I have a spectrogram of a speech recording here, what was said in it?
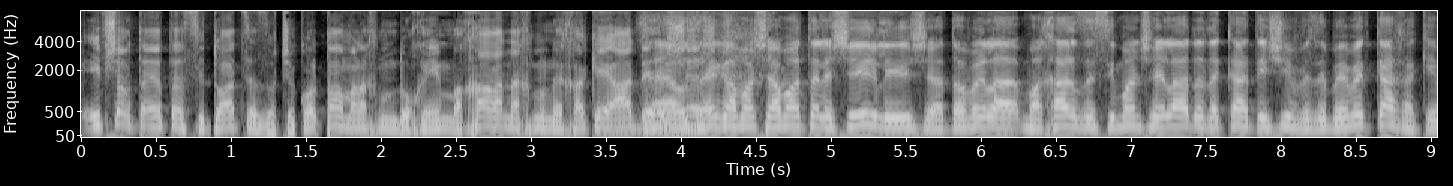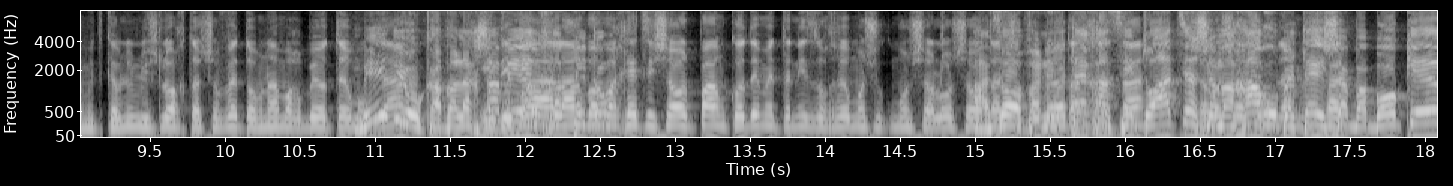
אי אפשר לתאר את הסיטואציה הזאת, שכל פעם אנחנו דוחים, מחר אנחנו נחכה עד אה, זהו, שש. זה גם מה שאמרת לשירלי, שאתה אומר לה, מחר זה סימן שאלה עד הדקה ה-90, וזה באמת ככה, כי הם מתכוונים לשלוח את השופט אמנם הרבה יותר מוקדם. בדיוק, אבל עכשיו היא יהיה דיברה על לך ארבע פתאום... וחצי שעות פעם קודמת, אני זוכר משהו כמו שלוש שעות. עזוב, אני נותן לך. סיטואציה שמחר שעות הוא בתשע. בבוקר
